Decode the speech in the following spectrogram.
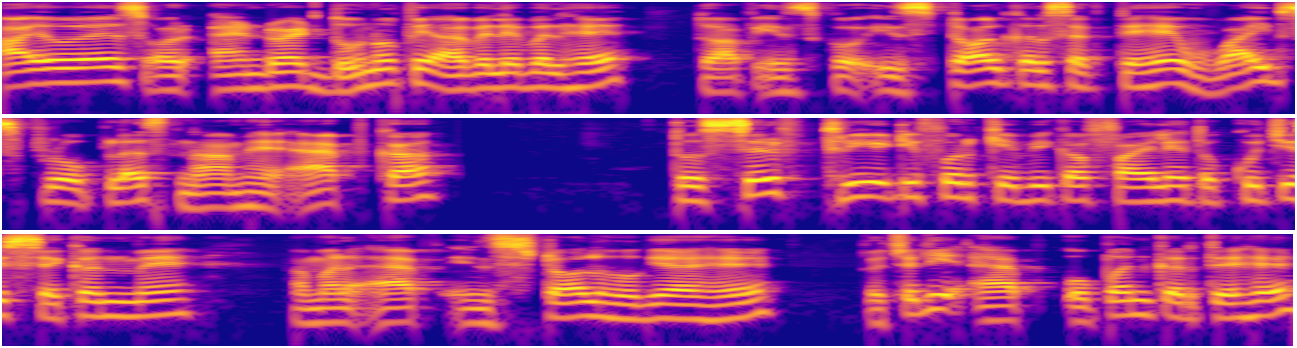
आईओएस और एंड्रॉयड दोनों पे अवेलेबल है। तो आप इसको इंस्टॉल कर सकते हैं। वाइब्स प्रो प्लस नाम है ऐप का। तो सिर्फ़ 384 केबी का फ़ाइल है। तो कुछ ही सेकंड में हमारा ऐप इंस्टॉल हो गया है। तो चलिए ऐप ओपन करते हैं।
